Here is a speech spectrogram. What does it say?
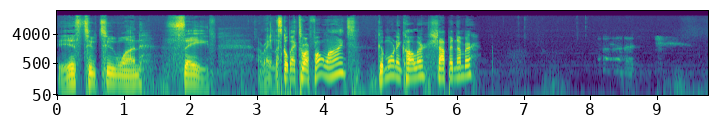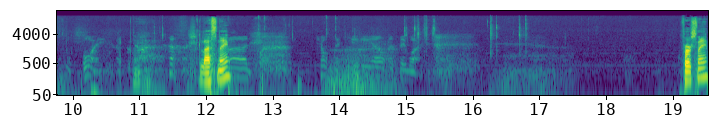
is 221 SAVE. All right, let's go back to our phone lines. Good morning, caller. Shopping number? Last name? First name?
